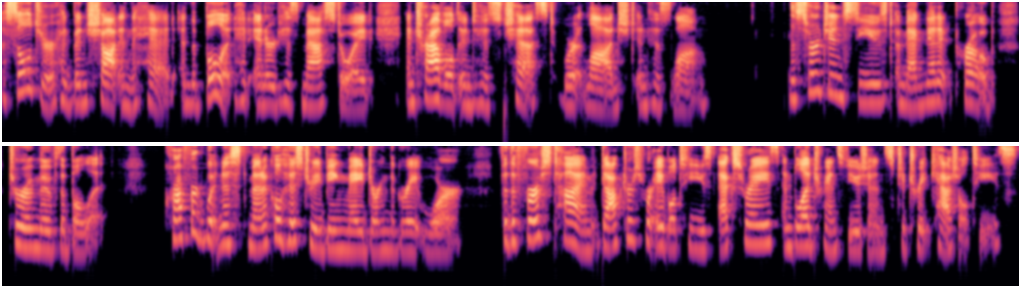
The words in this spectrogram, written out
A soldier had been shot in the head, and the bullet had entered his mastoid and traveled into his chest, where it lodged in his lung. The surgeons used a magnetic probe to remove the bullet. Crawford witnessed medical history being made during the Great War. For the first time, doctors were able to use x rays and blood transfusions to treat casualties.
